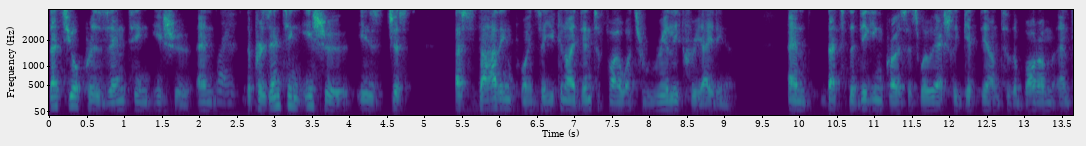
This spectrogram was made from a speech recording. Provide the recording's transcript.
that's your presenting issue and right. the presenting issue is just a starting point so you can identify what's really creating it. And that's the digging process where we actually get down to the bottom. And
